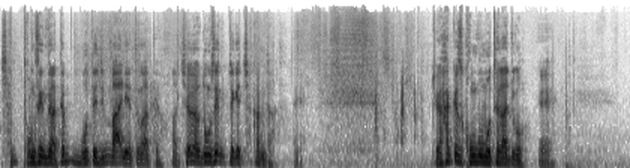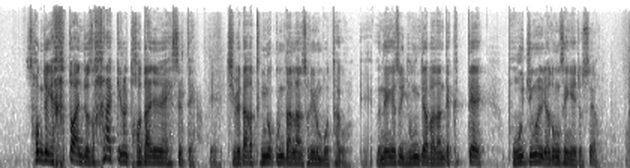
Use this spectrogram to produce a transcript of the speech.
참 동생들한테 못된 짓 많이 했던 것 같아요. 아, 제 여동생 되게 착합니다. 예. 제가 학교에서 공부 못해가지고 예. 성적이 하도 안 좋아서 한 학기를 더 다녀야 했을 때 예. 집에다가 등록금 달라는 소리는 못하고 예. 은행에서 융자 받았는데 그때 보증을 여동생이 해줬어요. 어.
